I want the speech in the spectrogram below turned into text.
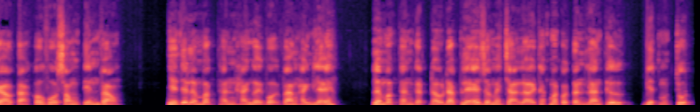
cao tả khâu vô song tiến vào. Nhìn thấy Lâm Bắc Thần, hai người vội vàng hành lễ. Lâm Bắc Thần gật đầu đáp lễ rồi mới trả lời thắc mắc của Tần Lan Thư, biết một chút.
